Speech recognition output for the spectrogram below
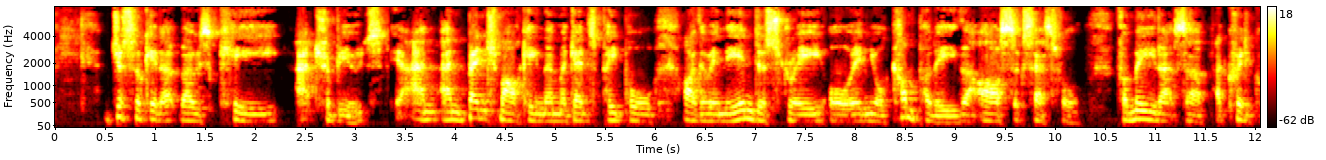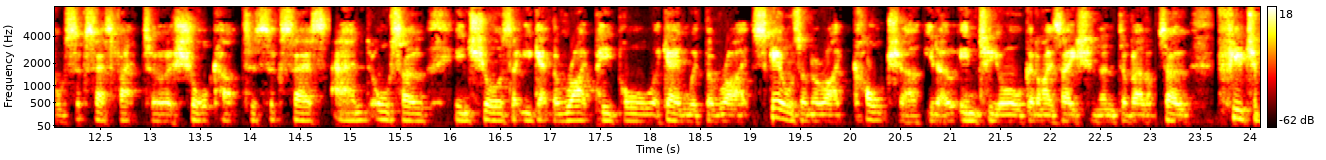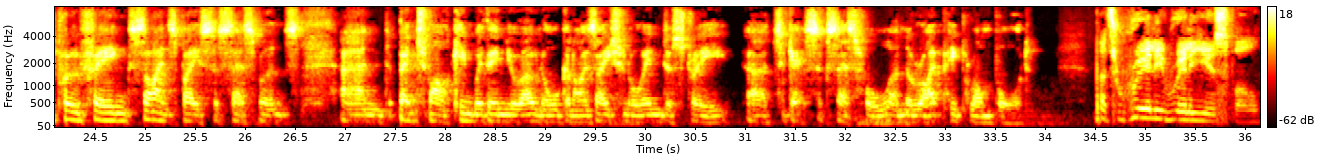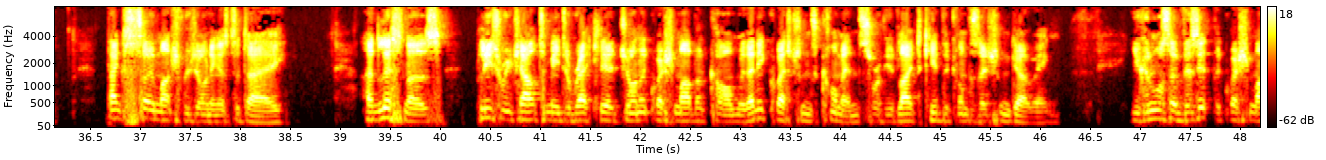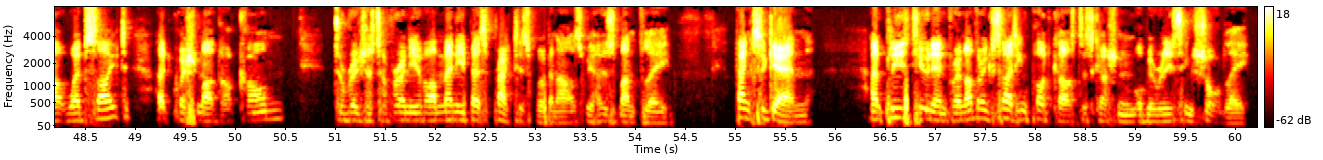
just looking at those key attributes and, and benchmarking them against people either in the industry or in your company that are successful. For me, that's a, a critical success factor, a shortcut to success, and also ensures that you get the right people, again, with the right skills and the right culture, you know, into your organization and develop. So future proofing, science based assessments, and benchmarking within your own organization or industry uh, to get successful and the right people on board. That's really, really useful. Thanks so much for joining us today. And listeners, please reach out to me directly at john at questionmark.com with any questions, comments, or if you'd like to keep the conversation going. You can also visit the Questionmark website at questionmark.com to register for any of our many best practice webinars we host monthly. Thanks again, and please tune in for another exciting podcast discussion we'll be releasing shortly.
